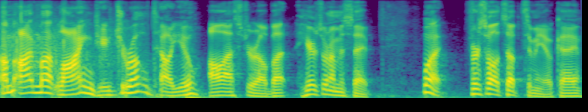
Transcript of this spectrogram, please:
I'm I'm not lying to you. Jarrell will tell you. I'll ask Jarrell, but here's what I'm gonna say. What? First of all, it's up to me, okay?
